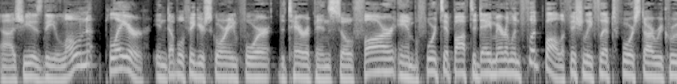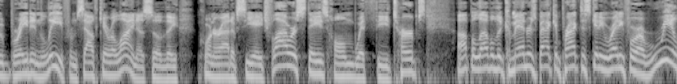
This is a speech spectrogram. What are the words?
Uh, she is the lone player in double figure scoring for the Terrapins so far. And before tip off today, Maryland football officially flipped four star recruit Braden Lee from South Carolina. So the corner out of CH Flowers stays home with the Terps. Up a level, the commanders back in practice getting ready for a really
